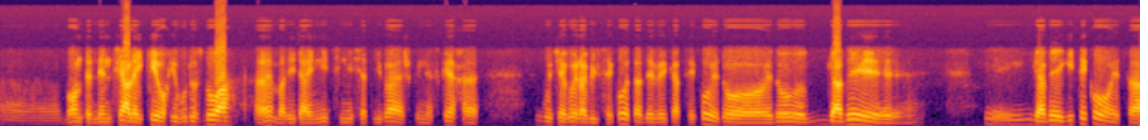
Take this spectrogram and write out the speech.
uh, bon tendenziala eke hori buruz doa, eh, badira initz iniziatiba eskuin ezker uh, gutiago erabiltzeko eta debekatzeko edo, edo gabe gabe egiteko eta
